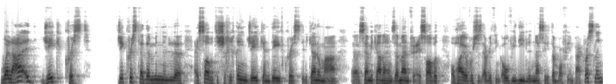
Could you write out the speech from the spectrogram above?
والعائد جيك كريست. جيك كريست هذا من عصابة الشقيقين جيك and ديف كريست اللي كانوا مع آه، سامي كالهان زمان في عصابة اوهايو versus everything OVE للناس اللي تبعوا في Impact Wrestling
